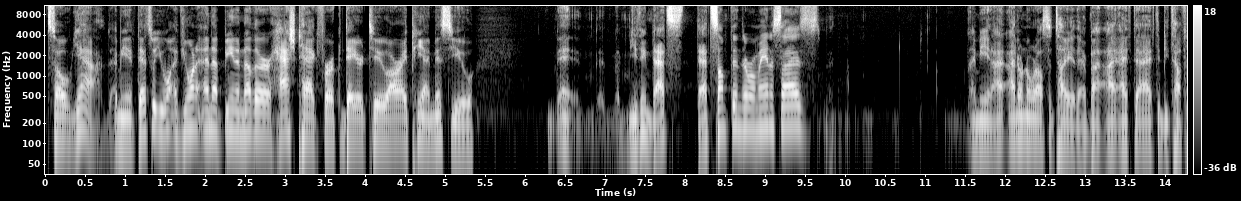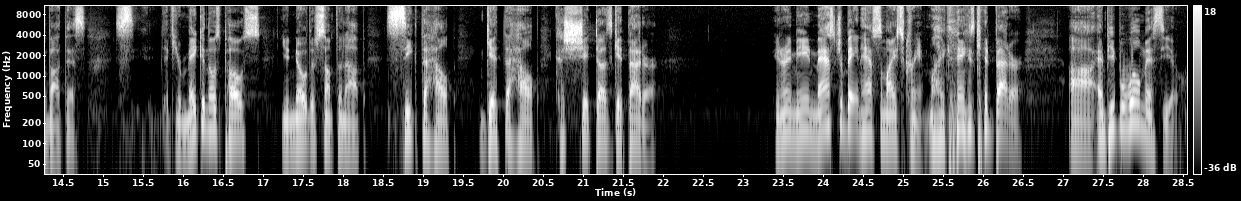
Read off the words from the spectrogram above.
So, yeah, I mean, if that's what you want, if you want to end up being another hashtag for a day or two, RIP, I miss you, eh, you think that's that's something to romanticize. I mean, I, I don't know what else to tell you there, but I, I have to I have to be tough about this. If you're making those posts, you know there's something up. Seek the help, get the help, because shit does get better. You know what I mean? Masturbate and have some ice cream. Like things get better, uh, and people will miss you.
